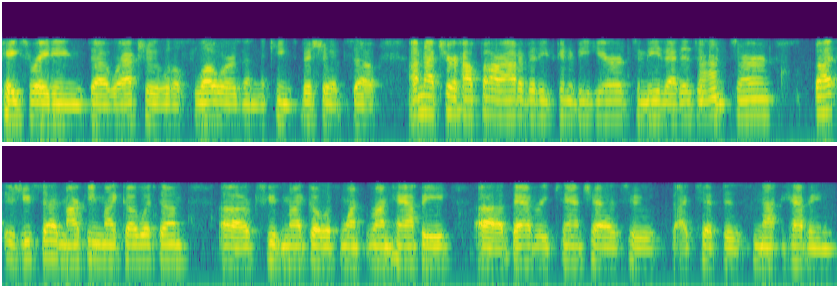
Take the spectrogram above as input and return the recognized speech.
pace ratings uh, were actually a little slower than the King's Bishop, so I'm not sure how far out of it he's going to be here. To me, that is a uh-huh. concern. But as you said, marking might go with them. Uh, excuse me, might go with one run happy. Uh, Bad Sanchez, who I tipped is not having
